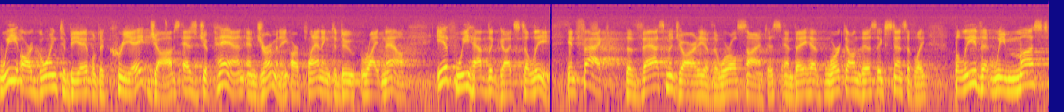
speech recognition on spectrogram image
We are going to be able to create jobs, as Japan and Germany are planning to do right now, if we have the guts to lead. In fact, the vast majority of the world scientists, and they have worked on this extensively, believe that we must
